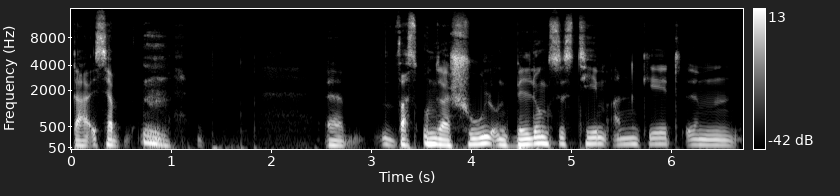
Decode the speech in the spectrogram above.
da ist ja, äh, was unser Schul- und Bildungssystem angeht, ähm,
